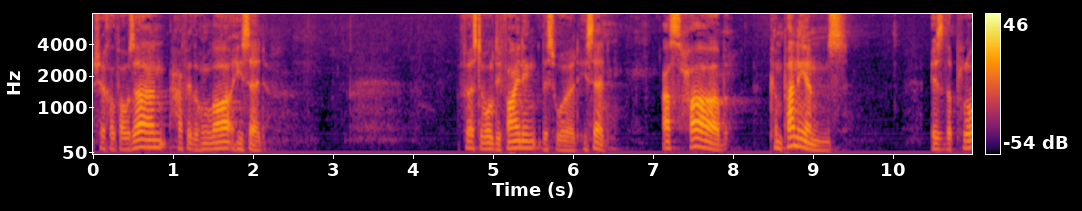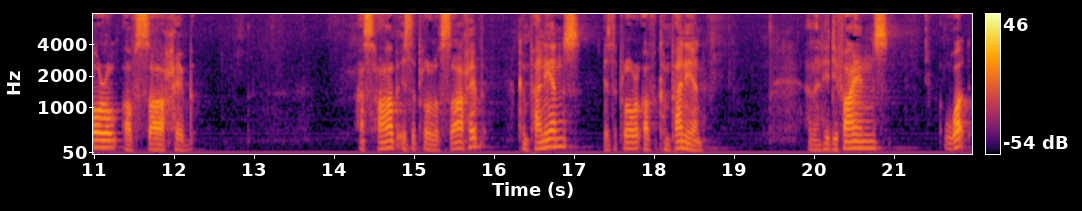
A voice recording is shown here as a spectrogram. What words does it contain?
Shaykh al Fawzan, Hafidhullah, he said, first of all, defining this word, he said, Ashab, companions, is the plural of sahib. Ashab is the plural of sahib, companions is the plural of companion. And then he defines what,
